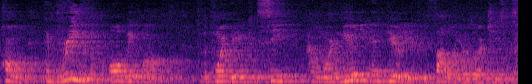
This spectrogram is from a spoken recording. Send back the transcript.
home and breathe them all week long to the point where you can see how more nearly and dearly you can follow your Lord Jesus.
